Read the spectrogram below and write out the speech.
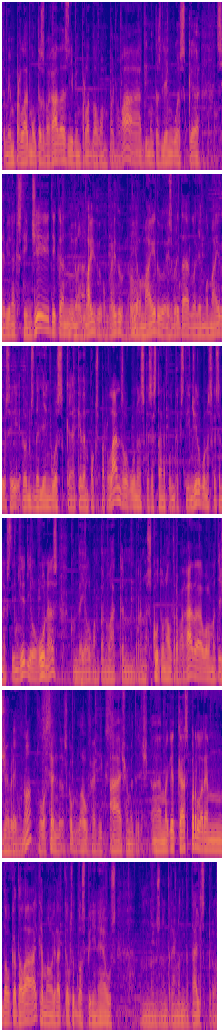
també hem parlat moltes vegades i havíem parlat del Wampanoag i moltes llengües que s'havien extingit i que... En, I del Maidu, el Maidu, no? I el Maidu, és veritat, la llengua Maidu, sí. Doncs de llengües que queden pocs parlants, algunes que s'estan a punt d'extingir, algunes que s'han extingit, i algunes, com deia el Wampanoag, que han renascut una altra vegada, o el mateix hebreu, no? Les cendres, com l'au fènix. Ah, això mateix. En aquest cas parlarem del català, que malgrat que al sud dels Pirineus doncs no entrem en detalls, però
